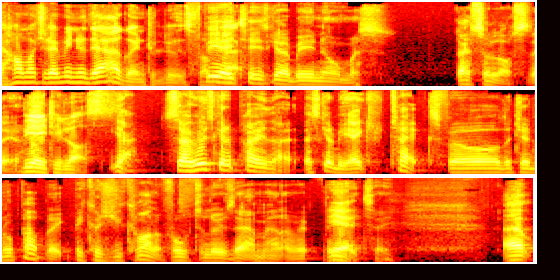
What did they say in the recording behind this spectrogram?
how much revenue they are going to lose from VAT that? is going to be enormous. That's a loss there. VAT loss. Yeah. So who's going to pay that? There's going to be extra tax for the general public because you can't afford to lose that amount of it- Yeah. Um,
